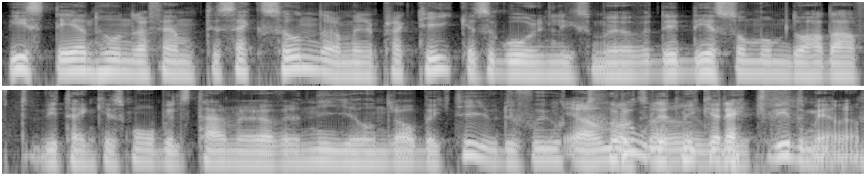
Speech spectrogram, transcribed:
visst det är en 150-600 men i praktiken så går den liksom över, det, det är som om du hade haft, vi tänker i småbildstermer, över en 900 objektiv. Du får ju otroligt också- mycket räckvidd med den.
